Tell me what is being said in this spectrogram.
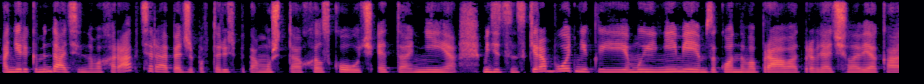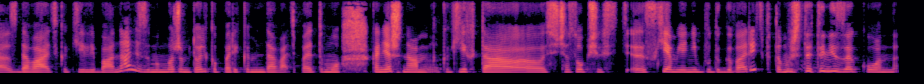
они рекомендательного характера, опять же, повторюсь, потому что health coach — это не медицинский работник, и мы не имеем законного права отправлять человека сдавать какие-либо анализы, мы можем только порекомендовать. Поэтому, конечно, каких-то э, сейчас общих э, схем я не буду говорить, потому что это незаконно.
